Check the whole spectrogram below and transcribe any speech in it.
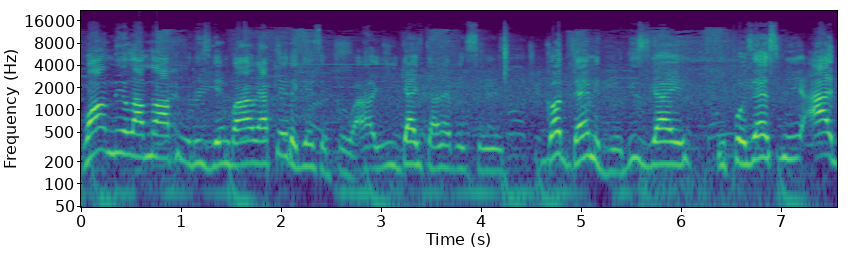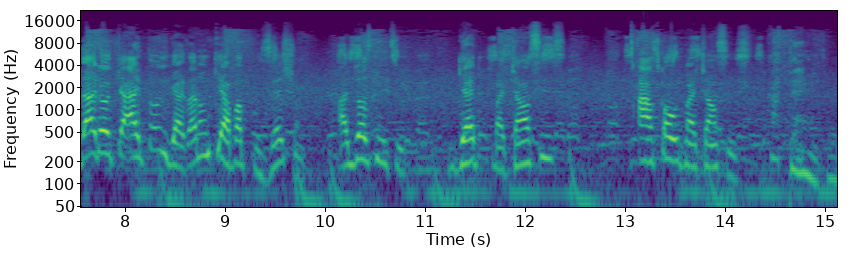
One nil. I'm not happy with this game, but I, played against a pro. Uh, you guys can never say. God damn it, bro. This guy, he possessed me. I, I don't care. I told you guys, I don't care about possession. I just need to get my chances and score with my chances. God damn it, bro.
